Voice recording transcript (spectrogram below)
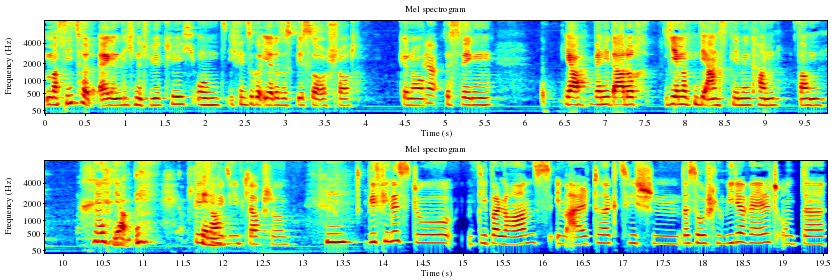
mhm. Man sieht es halt eigentlich nicht wirklich und ich finde sogar eher, dass es besser ausschaut. Genau. Ja. Deswegen, ja, wenn ich dadurch jemanden die Angst nehmen kann, dann ja. Definitiv, genau. glaube schon. Hm. Wie findest du die Balance im Alltag zwischen der Social Media Welt und der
